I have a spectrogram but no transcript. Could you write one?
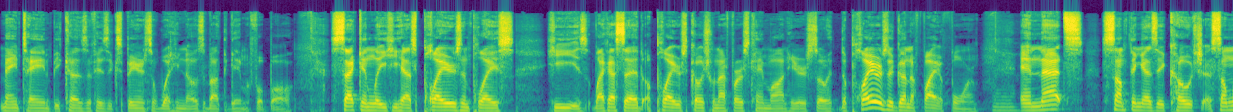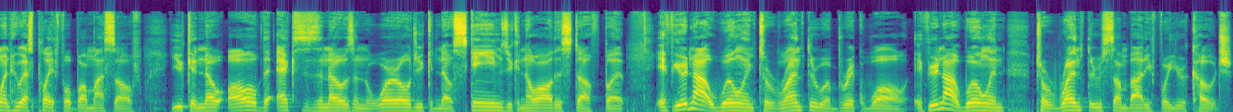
maintained because of his experience and what he knows about the game of football. Secondly, he has players in place. He's, like I said, a player's coach when I first came on here. So the players are going to fight for him. Mm-hmm. And that's something as a coach, as someone who has played football myself, you can know all of the X's and O's in the world. You can know schemes. You can know all this stuff. But if you're not willing to run through a brick wall, if you're not willing to run through somebody for your coach,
